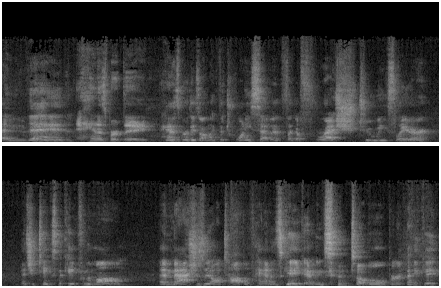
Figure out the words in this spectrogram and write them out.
and then Hannah's birthday. Hannah's birthday's on like the 27th, like a fresh two weeks later, and she takes the cake from the mom and mashes it on top of Hannah's cake and makes a double birthday cake.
